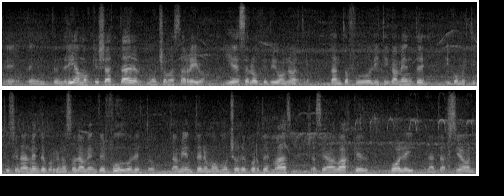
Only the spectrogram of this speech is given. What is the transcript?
eh, ten- tendríamos que ya estar mucho más arriba. Y ese es el objetivo nuestro, tanto futbolísticamente y como institucionalmente, porque no solamente es fútbol esto, también tenemos muchos deportes más, ya sea básquet, vóley, natación,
